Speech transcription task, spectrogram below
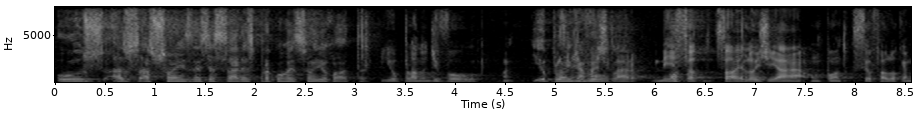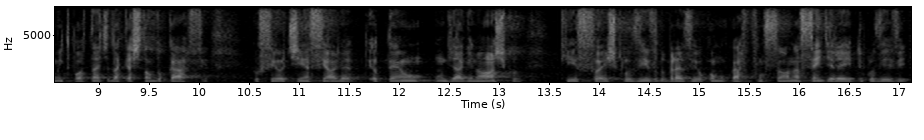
os, as ações necessárias para a correção de rota. E o plano de voo. Né? E o plano Fica de voo. mais claro. Me, só, só, elogiar um ponto que o senhor falou que é muito importante, da questão do CARF. O senhor tinha assim, olha, eu tenho um diagnóstico que isso é exclusivo do Brasil, como o CARF funciona, sem direito, inclusive,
